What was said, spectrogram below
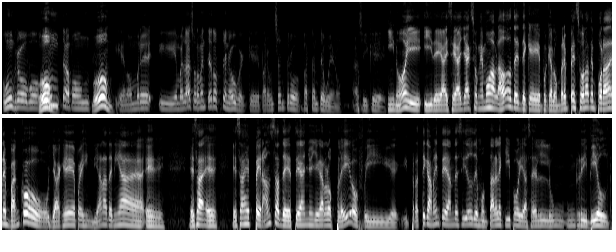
un robo, Boom. un tapón. ¡Boom! Y el hombre, y en verdad solamente dos turnovers, que para un centro bastante bueno. Así que, Y no, y, y de Isaiah Jackson hemos hablado desde que, porque el hombre empezó la temporada en el banco, ya que pues Indiana tenía eh, esa, eh, esas esperanzas de este año llegar a los playoffs y, y prácticamente han decidido desmontar el equipo y hacer un, un rebuild,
